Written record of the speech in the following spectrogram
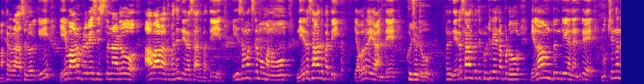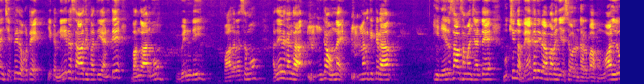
మకర రాశిలోకి ఏ వారం ప్రవేశిస్తున్నాడో ఆ వారాధిపతి నీరసాధిపతి. ఈ సంవత్సరము మనము నీరసాధిపతి ఎవరయ్యా అంటే కుజుడు. మరి నీరసాధిపతి కుజుడైనప్పుడు ఎలా ఉంటుంది అని అంటే ముఖ్యంగా నేను చెప్పేది ఒకటే. ఇక నీరసాధిపతి అంటే బంగారము వెండి పాదరసము అదేవిధంగా ఇంకా ఉన్నాయి. మనకి ఇక్కడ ఈ నీరసాల సంబంధించి అంటే ముఖ్యంగా బేకరీ వ్యాపారం చేసేవాళ్ళు ఉంటారు పాపం. వాళ్ళు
